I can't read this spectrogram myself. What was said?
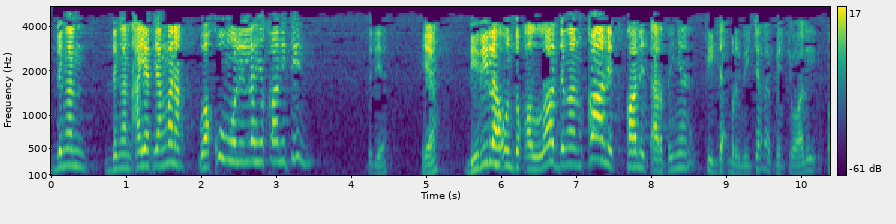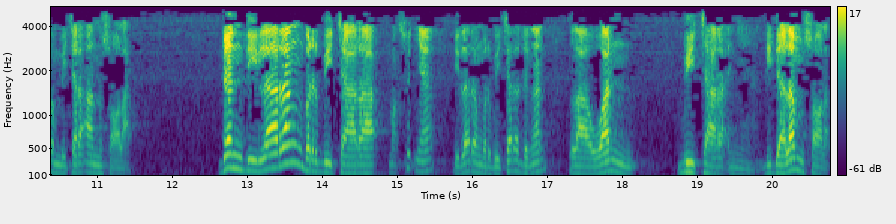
dengan dengan ayat yang mana? Wa lillahi qanitin. Itu dia. Ya. Dirilah untuk Allah dengan qanit. Qanit artinya tidak berbicara kecuali pembicaraan sholat. Dan dilarang berbicara. Maksudnya dilarang berbicara dengan lawan bicaranya di dalam sholat.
